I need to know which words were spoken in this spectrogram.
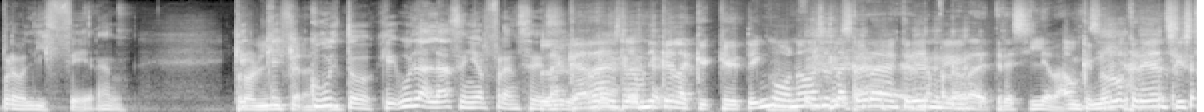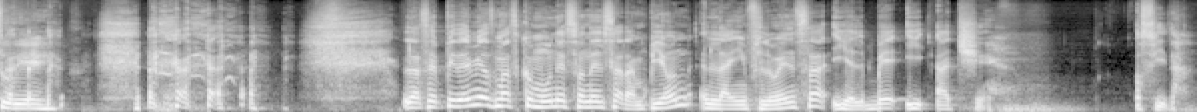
proliferan. Qué, Proliferan. qué, qué culto, qué ulala, señor francés. La cara es la única la que, que tengo, no, esa es la cara, palabra de créanme. tres sílabas. Aunque no lo crean, sí estudié. Las epidemias más comunes son el sarampión, la influenza y el VIH. O SIDA.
